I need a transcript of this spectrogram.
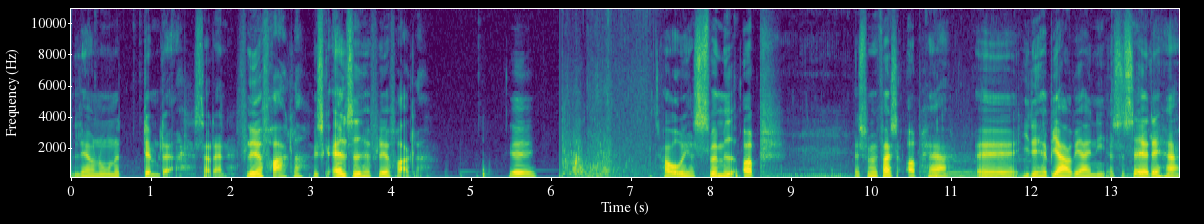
lave nogle af dem der. Sådan. Flere frakler. Vi skal altid have flere frakler. Yay. Og jeg svømmede op. Jeg svømmede faktisk op her øh, i det her bjerg, vi er inde i. Og så ser jeg det her.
